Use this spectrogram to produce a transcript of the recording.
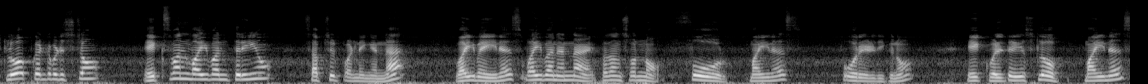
slope கண்டுபிடிச்சிட்டோம். எக்ஸ் ஒன் ஒய் ஒன் த்ரீயும். சப்ஸ்டியூட் பண்ணிங்கன்னா ஒய் மைனஸ் ஒய் ஒன் என்ன? இப்போ தான் சொன்னோம். ஃபோர் மைனஸ் ஃபோர் எழுதிக்கணும். Equal to slope minus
